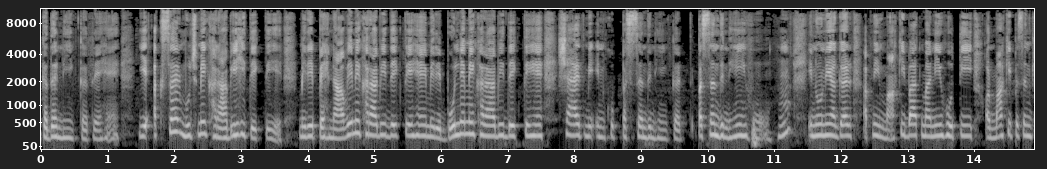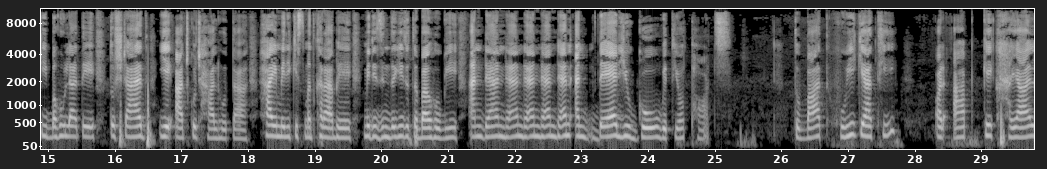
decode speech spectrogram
قدر نہیں کر رہے ہیں۔ یہ اکثر مجھ میں خرابی ہی دیکھتے ہیں۔ میرے پہناوے میں خرابی دیکھتے ہیں، میرے بولنے میں خرابی دیکھتے ہیں۔ شاید میں ان کو پسند نہیں کرتے پسند نہیں ہوں۔ انہوں نے اگر اپنی ماں کی بات مانی ہوتی اور ماں کی پسند کی بہو لاتے تو شاید یہ آج کچھ حال ہوتا۔ ہائے، میری قسمت خراب ہے، میری زندگی تو تباہ ہوگی and then then then then then and there you go with your thoughts تو بات ہوئی کیا تھی؟ اور آپ کے خیال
